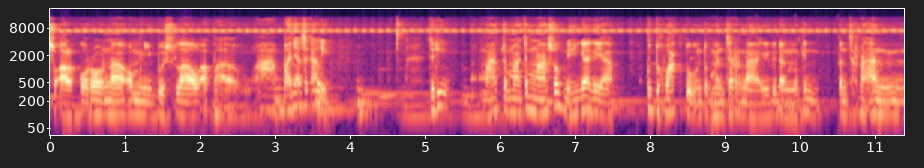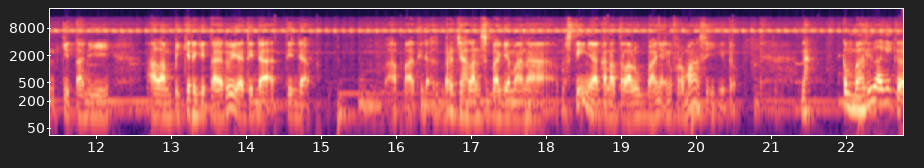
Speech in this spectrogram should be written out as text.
soal corona omnibus law apa wah, banyak sekali. Jadi macam-macam masuk hingga ya butuh waktu untuk mencerna gitu. Dan mungkin pencernaan kita di alam pikir kita itu ya tidak tidak apa tidak berjalan sebagaimana mestinya karena terlalu banyak informasi gitu. Nah, kembali lagi ke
